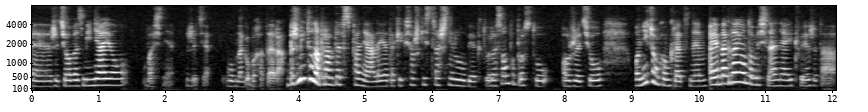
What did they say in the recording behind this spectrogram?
e, życiowe zmieniają właśnie życie głównego bohatera. Brzmi to naprawdę wspaniale. Ja takie książki strasznie lubię, które są po prostu o życiu, o niczym konkretnym, a jednak dają do myślenia i czuję, że ta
